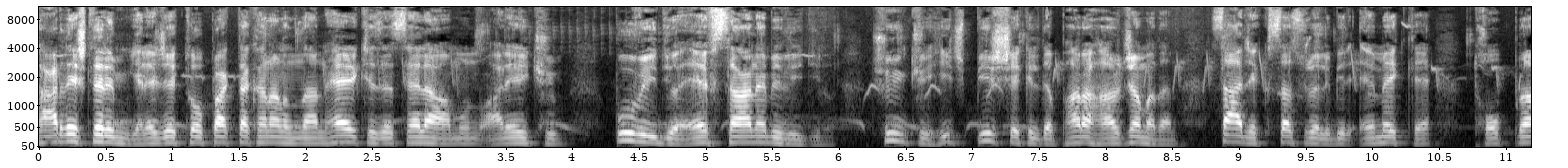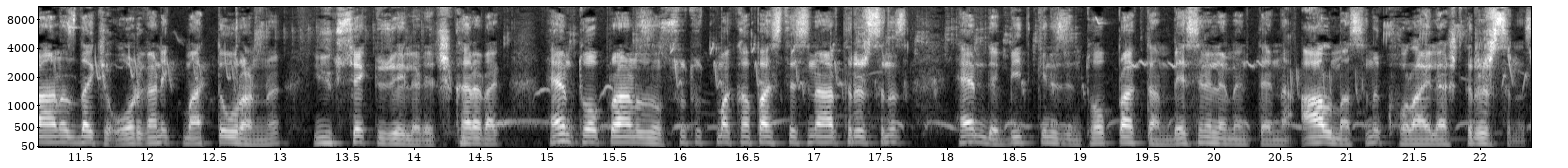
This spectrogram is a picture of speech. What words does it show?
Kardeşlerim Gelecek Toprakta kanalından herkese selamun aleyküm. Bu video efsane bir video. Çünkü hiçbir şekilde para harcamadan sadece kısa süreli bir emekle toprağınızdaki organik madde oranını yüksek düzeylere çıkararak hem toprağınızın su tutma kapasitesini artırırsınız hem de bitkinizin topraktan besin elementlerini almasını kolaylaştırırsınız.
